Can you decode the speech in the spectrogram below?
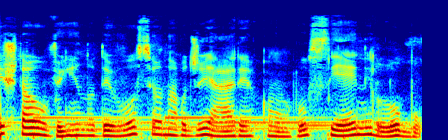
está ouvindo Devocional Diária com Luciene Lobo.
